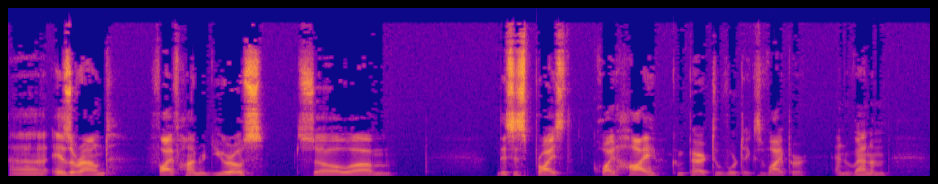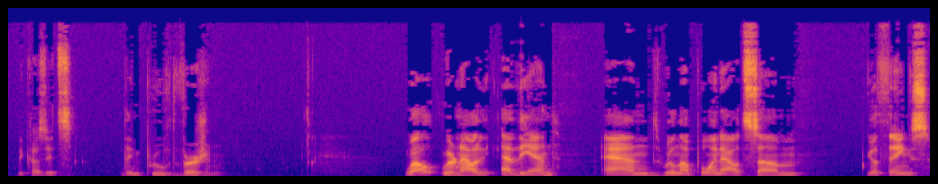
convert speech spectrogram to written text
uh, is around 500 euros, So um, this is priced quite high compared to Vortex Viper and Venom because it's the improved version. Well, we're now at the end and we'll now point out some good things,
